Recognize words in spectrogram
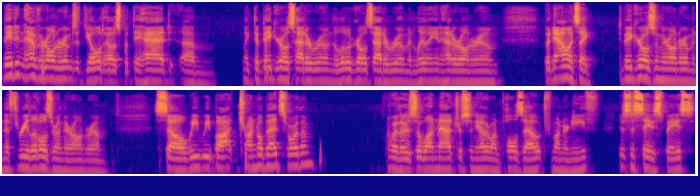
they didn't have their own rooms at the old house, but they had um like the big girls had a room, the little girls had a room, and Lillian had her own room. But now it's like the big girls are in their own room and the three littles are in their own room. So we we bought trundle beds for them, where there's the one mattress and the other one pulls out from underneath just to save space.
